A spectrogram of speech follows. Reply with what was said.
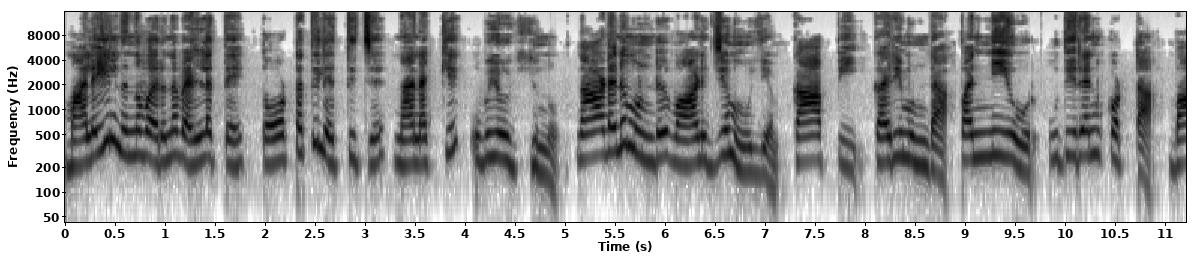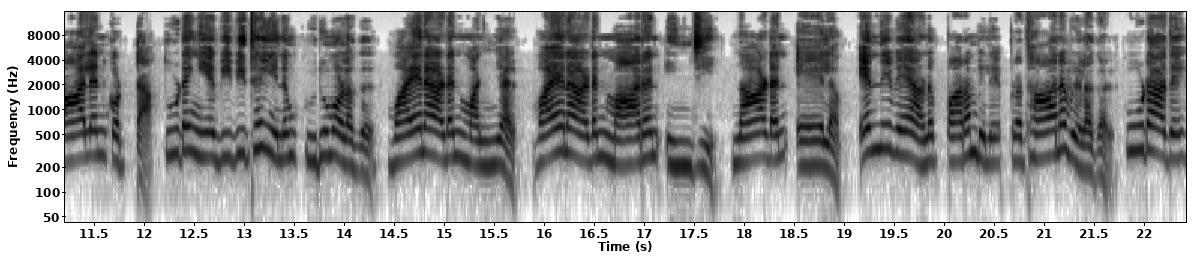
മലയിൽ നിന്ന് വരുന്ന വെള്ളത്തെ തോട്ടത്തിൽ എത്തിച്ച് നനയ്ക്ക് ഉപയോഗിക്കുന്നു. നാടനുമുണ്ട് വാണിജ്യ മൂല്യം കാപ്പി കരിമുണ്ട പന്നിയൂർ ഉതിരൻ കൊട്ട ബാലൻ കൊട്ട തുടങ്ങിയ വിവിധ ഇനം കുരുമുളക് വയനാടൻ മഞ്ഞൾ വയനാടൻ മാരൻ ഇഞ്ചി നാടൻ ഏലം എന്നിവയാണ് പറമ്പിലെ പ്രധാന വിളകൾ. കൂടാതെ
